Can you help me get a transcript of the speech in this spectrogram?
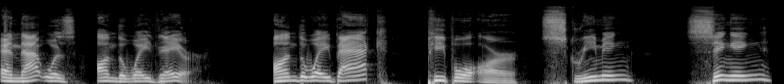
And that was on the way there. On the way back, people are screaming, singing,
